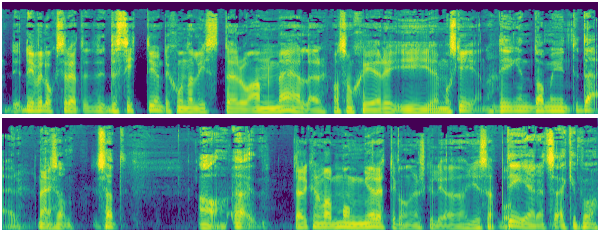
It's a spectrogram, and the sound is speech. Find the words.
det, det är väl också det att det, sitter ju inte journalister och anmäler vad som sker i, moskéerna. Det är ingen, de är ju inte där. Nej. Liksom. Så att, ja, eh, Det hade kunnat vara många rättegångar skulle jag gissa på. det är jag rätt säker på.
